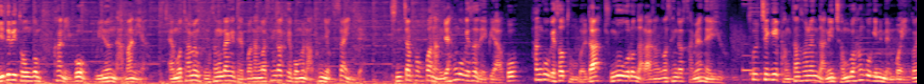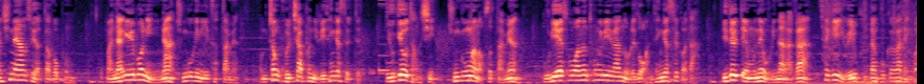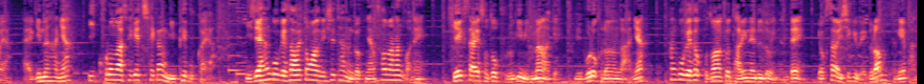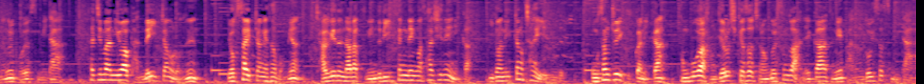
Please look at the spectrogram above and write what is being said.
니들이 도운 건 북한이고 우리는 남한이야. 잘못하면 공산당이 될 뻔한 걸 생각해보면 아픈 역사인데 진짜 뻔뻔한 게 한국에서 데뷔하고 한국에서 돈 벌다 중국으로 날아간 거 생각하면 에휴. 솔직히 방탄소년단이 전부 한국인 멤버인 건 신의 한 수였다고 봄. 만약 일본인이나 중국인이 있었다면 엄청 골치 아픈 일이 생겼을 듯. 6.25 당시 중국만 없었다면 우리의 소원은 통일이라는 노래도 안 생겼을 거다. 니들 때문에 우리나라가 세계 유일 분단 국가가 된 거야. 알기는 하냐? 이 코로나 세계 최강 민폐 국가야. 이제 한국에서 활동하기 싫다는 거 그냥 선언한 거네. 기획사에서도 부르기 민망하게 일부러 그러는 거 아냐? 한국에서 고등학교 다닌 애들도 있는데 역사의식이 왜 그럼? 등의 반응을 보였습니다. 하지만 이와 반대 입장으로는 역사 입장에서 보면 자기들 나라 군인들이 희생된 건 사실이니까 이건 입장 차이인 듯. 공산주의 국가니까 정부가 강제로 시켜서 저런 걸 쓴 거 아닐까 등의 반응도 있었습니다.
